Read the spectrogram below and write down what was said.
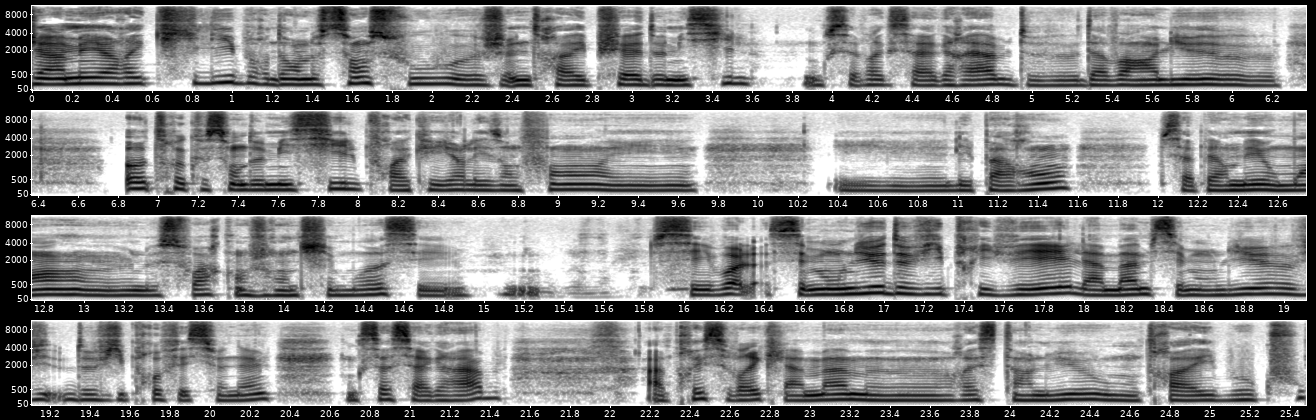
J'ai un meilleur équilibre dans le sens où euh, je ne travaille plus à domicile. Donc c'est vrai que c'est agréable d'avoir un lieu euh, autre que son domicile pour accueillir les enfants et, les parents. Ça permet au moins euh, le soir quand je rentre chez moi, c'est mon lieu de vie privée. La MAM, c'est mon lieu de vie professionnelle. Donc ça, c'est agréable. Après, c'est vrai que la MAM euh, reste un lieu où on travaille beaucoup.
